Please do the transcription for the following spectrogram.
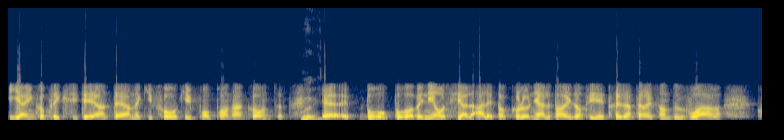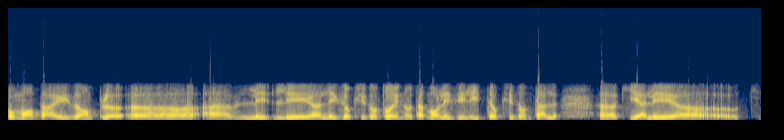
Il y a une complexité interne qu'il faut qu'il faut prendre en compte. Euh, pour pour revenir aussi à, l'époque coloniale, par exemple, il est très intéressant de voir comment, par exemple, les, les les occidentaux et notamment les élites occidentales qui allaient qui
